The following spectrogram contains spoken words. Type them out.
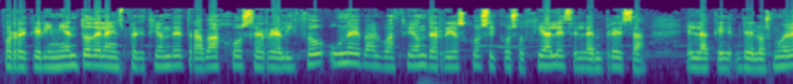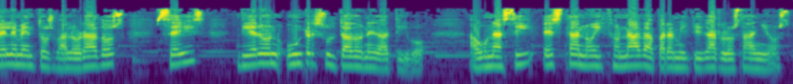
Por requerimiento de la Inspección de Trabajo se realizó una evaluación de riesgos psicosociales en la empresa, en la que de los nueve elementos valorados, seis dieron un resultado negativo. Aún así, esta no hizo nada para mitigar los daños.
